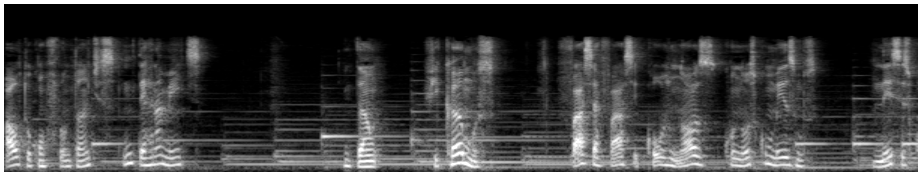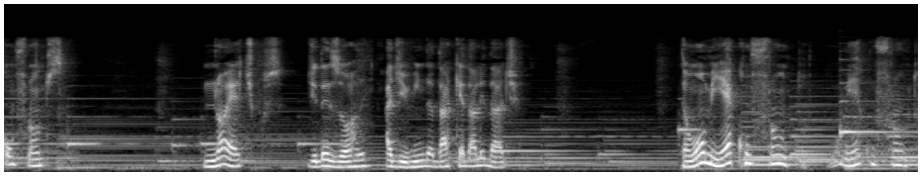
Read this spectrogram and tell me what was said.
autoconfrontantes internamente. Então, ficamos face a face com nós, conosco mesmos, nesses confrontos noéticos de desordem advinda da quedalidade. Então, o homem é confronto, o homem é confronto.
